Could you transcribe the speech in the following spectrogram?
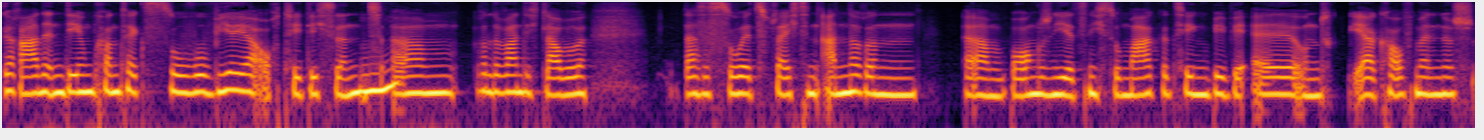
gerade in dem Kontext, so wo wir ja auch tätig sind, mhm. ähm, relevant. Ich glaube, dass es so jetzt vielleicht in anderen ähm, Branchen, die jetzt nicht so Marketing, BWL und eher kaufmännisch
